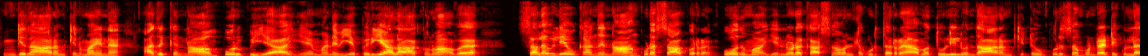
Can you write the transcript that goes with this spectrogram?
இங்கே தான் ஆரம்பிக்கணுமா என்ன? அதுக்கு நான் பொறுப்பியா என் மனைவியை பெரிய ஆளாக ஆக்கணும். அவள் செலவுலேயே உட்காந்து நான் கூட சாப்பிட்றேன். போதுமா? என்னோட காசும் அவள்கிட்ட கொடுத்துட்றேன் அவன் தொழில் வந்து ஆரம்பிக்கட்டும். புருஷன் பொண்டாட்டிக்குள்ளே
